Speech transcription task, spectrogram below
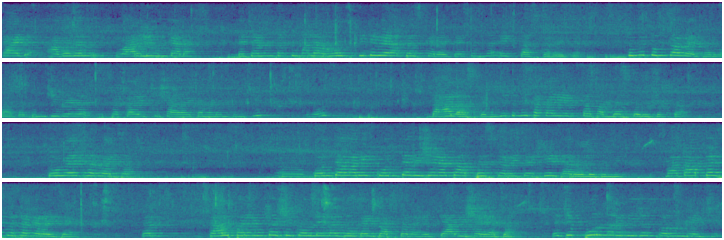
काय अगोदर वार लिहून काढा. त्याच्यानंतर तुम्हाला रोज किती वेळ अभ्यास करायचा आहे? समजा एक तास करायचा आहे. तुम्ही तुमचा वेळ ठरवा. आता तुमची वेळ सकाळची शाळा आहे का मॅडम तुमची? रोज दहाला असते. म्हणजे तुम्ही सकाळी एक तास अभ्यास करू शकता. तो वेळ ठरवायचा. कोणत्या वारी कोणत्या विषयाचा अभ्यास करायचा आहे हे ठरवलं तुम्ही. मग आता अभ्यास कसा करायचा? आहे तर कालपर्यंत शिकवलेला जो काही चॅप्टर आहे त्या विषयाचा त्याची पूर्ण रिव्हिजन करून घ्यायची.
